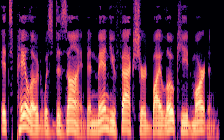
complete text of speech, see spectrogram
Its payload was designed and manufactured by Lockheed Martin.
